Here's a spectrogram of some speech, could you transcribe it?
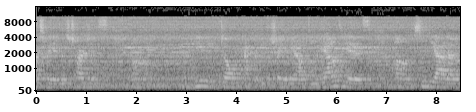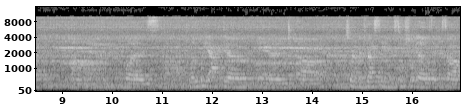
Incarcerated those charges um, really don't accurately portray the reality. The reality is um, Sundiata um, was uh, politically active and uh, sort of addressing the social ills that he saw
